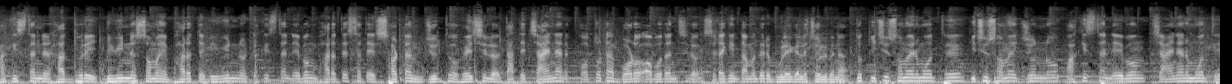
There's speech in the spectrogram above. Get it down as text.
পাকিস্তানের হাত ধরেই বিভিন্ন সময় ভারতে বিভিন্ন পাকিস্তান এবং ভারতের সাথে শর্টাম যুদ্ধ হয়েছিল, তাতে চায়নার কতটা বড় অবদান ছিল সেটা কিন্তু আমাদের ভুলে গেলে চলবে না। তো কিছু সময়ের মধ্যে, কিছু সময়ের জন্য পাকিস্তান এবং চায়নার মধ্যে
